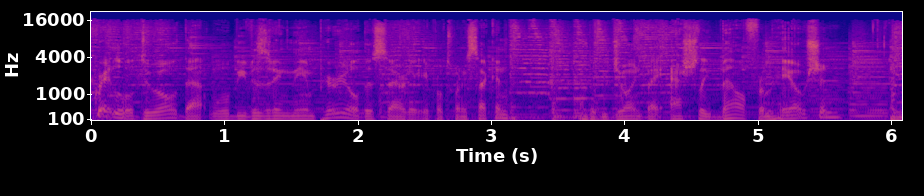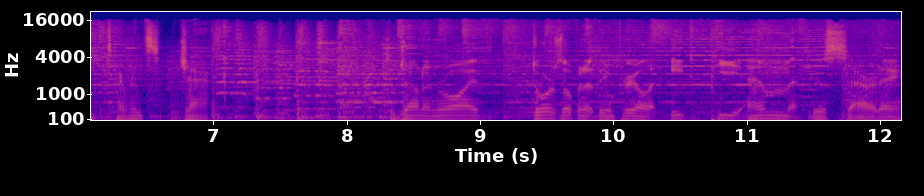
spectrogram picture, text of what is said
Great little duo that will be visiting the Imperial this Saturday, April 22nd, and they'll be joined by Ashleigh Ball from Hey Ocean and Terrence Jack. So Jon and Roy, doors open at the Imperial at 8 p.m. this Saturday.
